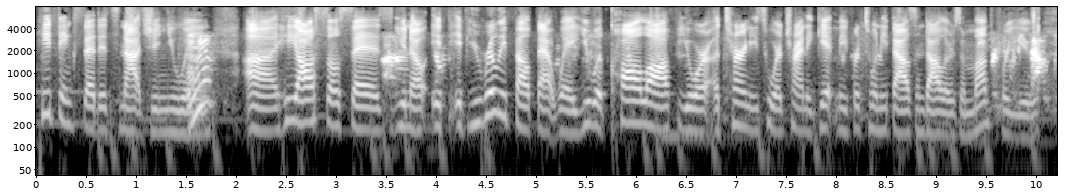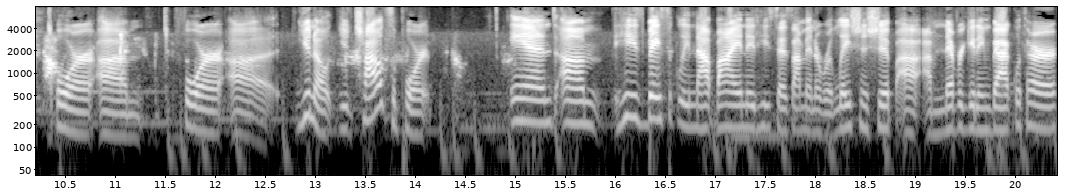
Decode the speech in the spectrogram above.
He thinks that it's not genuine. Mm-hmm. Uh, he also says, you know, if, if you really felt that way, you would call off your attorneys who are trying to get me for $20,000 a month for you for, um, for uh, you know, your child support and um, he's basically not buying it. He says, I'm in a relationship. I- am never getting back with her.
